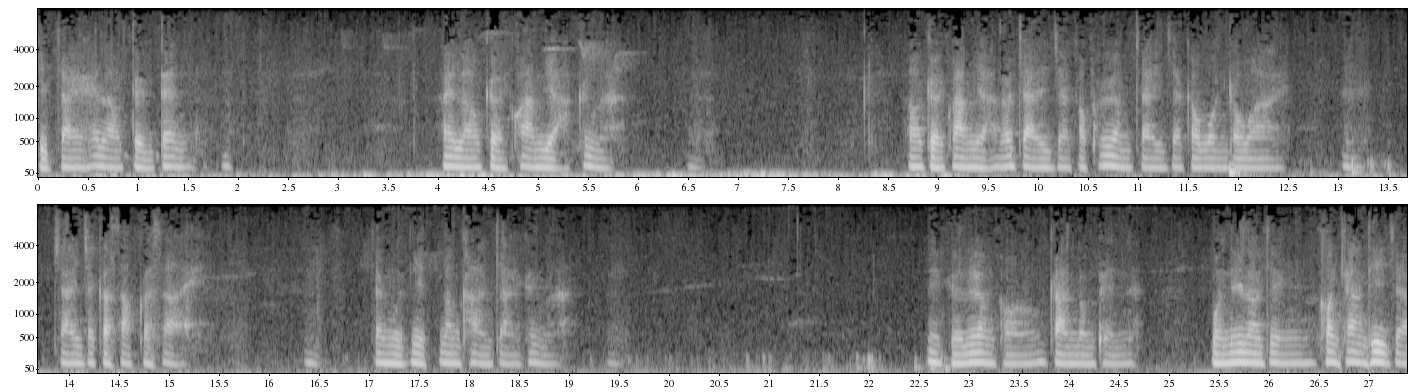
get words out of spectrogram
จิตใจให้เราตื่นเต้น ให้เราเกิดความอยากขึ้นมาพอเกิดความอยากแล้วใจจะกระเพื่อมใจจะกระวนกระวาย ใจจะกระสับกระส่าย จะหงุดหงิดลำคาญใจขึ้นมา นี่คือเรื่องของการบำเพ็ญวันนี้เราจึงค่อนข้างที่จะ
